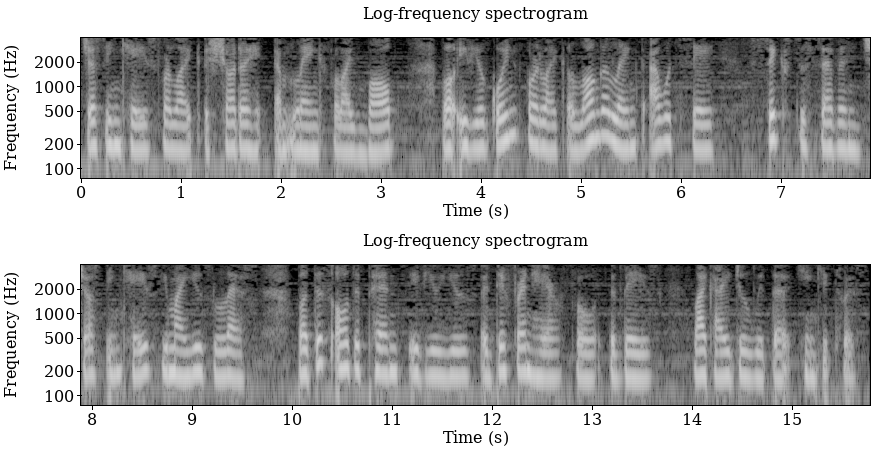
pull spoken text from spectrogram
just in case for like a shorter um, length for like bulb. But if you're going for like a longer length, I would say six to seven just in case. You might use less, but this all depends if you use a different hair for the base like I do with the kinky twist.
